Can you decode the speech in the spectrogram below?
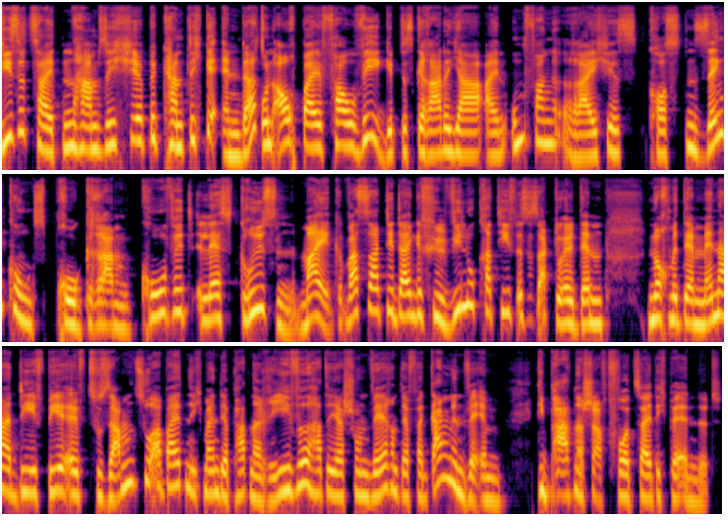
Diese Zeiten haben sich äh, bekanntlich geändert und auch bei VW gibt es gerade ja ein umfangreiches Kostensenkungsprogramm. Covid lässt grüßen. Mike, was sagt dir dein Gefühl? Wie lukrativ ist es aktuell denn noch mit der Männer DFB 11 zusammenzuarbeiten? Ich meine, der Partner Rewe hatte ja schon während der vergangenen WM die Partnerschaft vorzeitig beendet.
